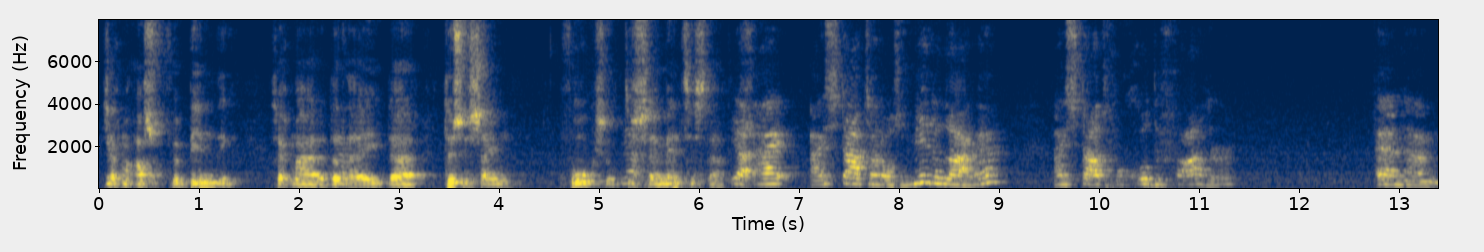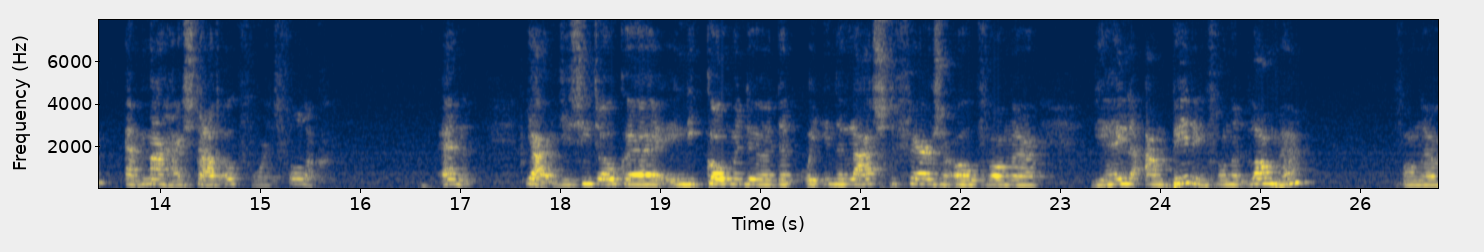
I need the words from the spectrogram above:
zeg maar als verbinding, zeg maar, dat Ja. hij daar tussen zijn volk, Ja. tussen zijn mensen staat. Ja, hij, hij staat daar als middelaar, hè? Hij staat voor God de Vader. En, ehm, en, maar hij staat ook voor het volk. En ja, je ziet ook eh, in die komende, de, in de laatste verse ook van eh, die hele aanbidding van het lam, hè? Van eh,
